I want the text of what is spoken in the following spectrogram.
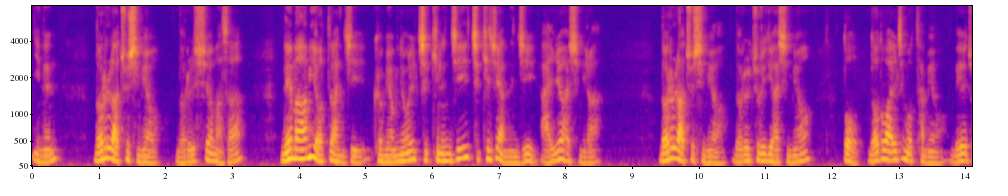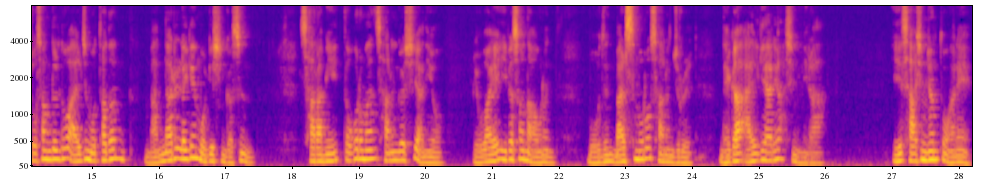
이는 너를 낮추시며 너를 시험하사 내 마음이 어떠한지 그 명령을 지키는지 지키지 않는지 알려 하심이라. 너를 낮추시며 너를 줄이게 하시며 또 너도 알지 못하며 내 조상들도 알지 못하던 만나를 내게 먹이신 것은 사람이 떡으로만 사는 것이 아니요 여호와의 입에서 나오는 모든 말씀으로 사는 줄을 내가 알게 하려 하심이니라. 이 40년 동안에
